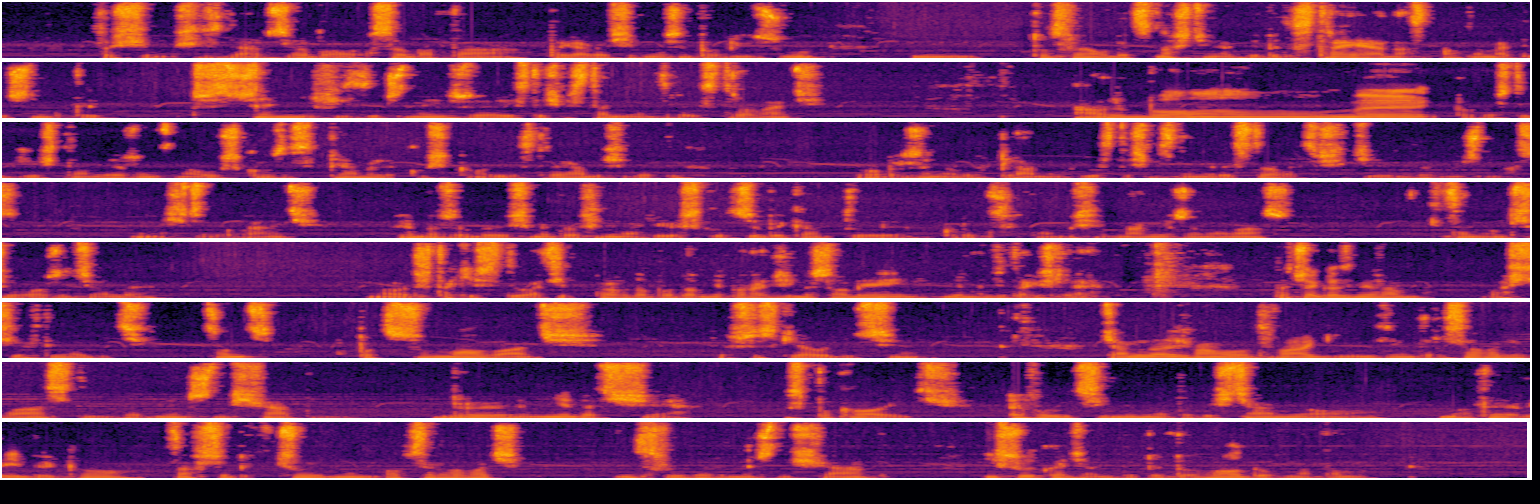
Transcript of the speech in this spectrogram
coś się musi zdarzyć, albo osoba ta pojawia się w naszym pobliżu i tą swoją obecnością jak gdyby dostraja nas automatycznie do tej przestrzeni fizycznej, że jesteśmy w stanie ją zarejestrować. Albo my po prostu gdzieś tam leżąc na łóżku zasypiamy lekuśką i dostrajamy się do tych wyobrażeniowych planów i jesteśmy w stanie rejestrować, co się dzieje wewnątrz nas. Nie ma się czego bać. Chyba, żebyśmy trafili na jakiegoś skurczybyka, który akurat tam się namierza na nas chce nam przyłożyć, ale nawet w takiej sytuacji prawdopodobnie poradzimy sobie i nie będzie tak źle. Do czego zmierzam właściwie w tej audycji? Chcąc podsumować te wszystkie audycje, Chciałbym dać Wam odwagi i zainteresować Was tym wewnętrznym światem, by nie dać się uspokoić ewolucyjnymi opowieściami o materii, tylko zawsze być czujnym, obserwować swój wewnętrzny świat i szukać jak gdyby dowodów na tą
